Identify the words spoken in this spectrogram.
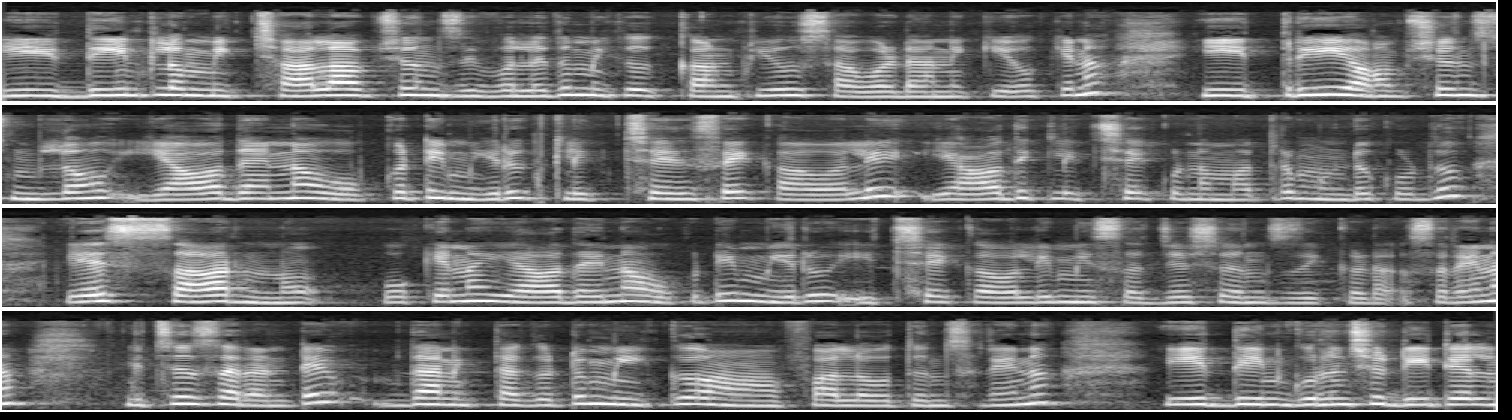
ఈ దీంట్లో మీకు చాలా ఆప్షన్స్ ఇవ్వలేదు మీకు కన్ఫ్యూజ్ అవ్వడానికి ఓకేనా? ఈ త్రీ ఆప్షన్స్లో యావదైనా ఒక్కటి మీరు క్లిక్ చేసే కావాలి. యావది క్లిక్ చేయకుండా మాత్రం ఉండకూడదు. ఎస్ ఆర్ నో ఓకేనా? యాదైనా ఒకటి మీరు ఇచ్చే కావాలి మీ సజెషన్స్ ఇక్కడ సరేనా? ఇచ్చేసారంటే దానికి తగ్గట్టు మీకు ఫాలో అవుతుంది సరేనా? ఈ దీని గురించి డీటెయిల్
